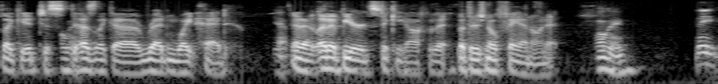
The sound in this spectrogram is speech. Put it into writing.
Like it just Okay. has like a red and white head Yeah. and a, and a beard sticking off of it, but there's no fan on it. Okay. They,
